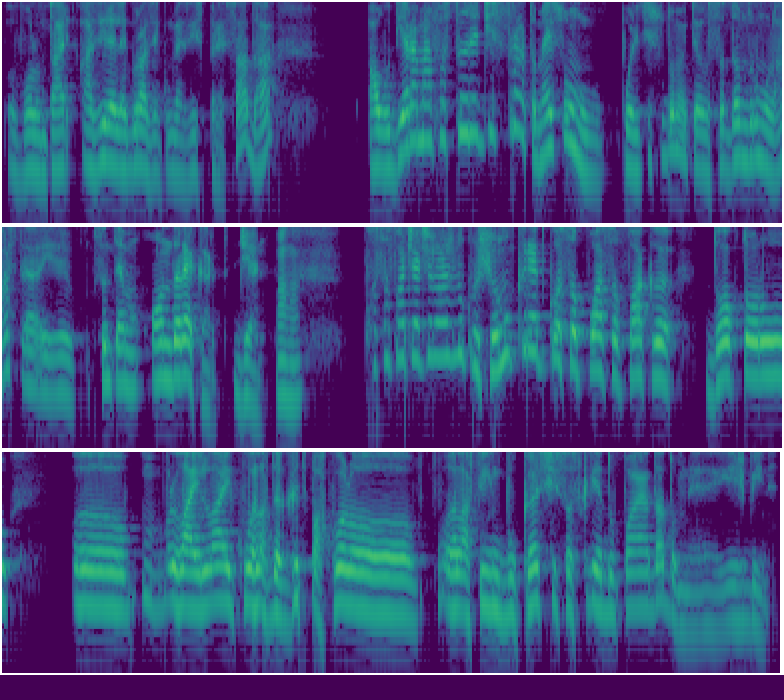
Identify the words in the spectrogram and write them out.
voluntari, azilele groaze, cum le-a zis presa, da, audierea mea a fost înregistrată. Mi-a zis omul, polițistul, domnule, uite, o să dăm drumul la astea, e, suntem on the record, gen. Uh-huh. Poți să faci același lucru și eu nu cred că o să poată să facă doctorul uh, lai lai cu ăla de gât pe acolo, ăla fiind bucăți și să scrie după aia, da, domne, ești bine.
